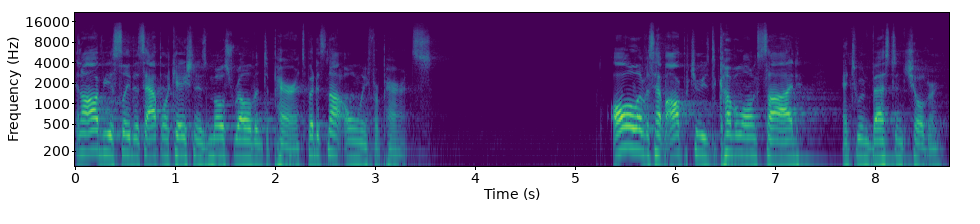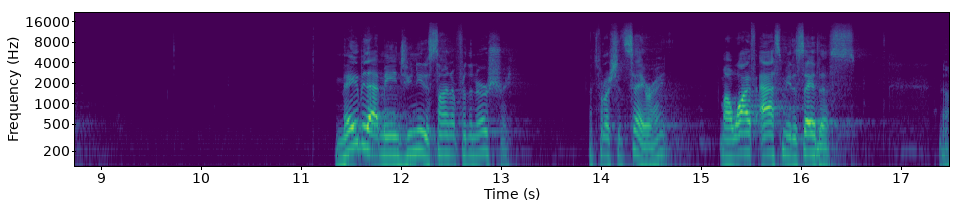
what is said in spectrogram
And obviously, this application is most relevant to parents, but it's not only for parents. All of us have opportunities to come alongside and to invest in children. Maybe that means you need to sign up for the nursery. That's what I should say, right? My wife asked me to say this. No.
